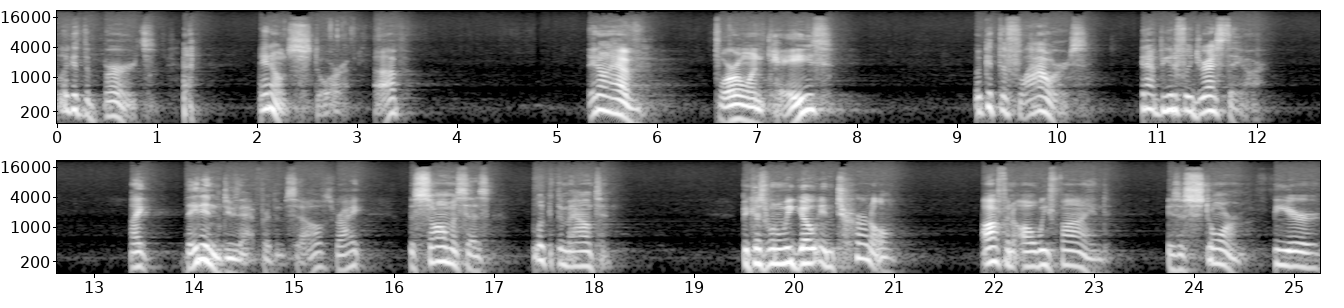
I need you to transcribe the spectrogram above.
Look at the birds. they don't store up, they don't have 401ks. Look at the flowers. Look at how beautifully dressed they are. Like, they didn't do that for themselves, right? The psalmist says, Look at the mountain. Because when we go internal, often all we find is a storm, fear,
